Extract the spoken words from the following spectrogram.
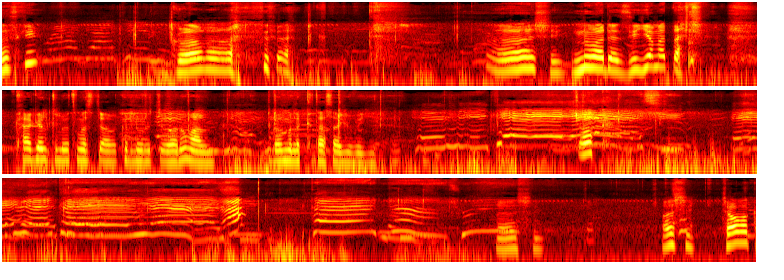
እስኪ ጎበዝ። እሺ ኑ ወደዚህ እየመጣች ከአገልግሎት መስጫ ክልል ውጭ ሆነ ማለት ነው። በምልክት አሳዩ ብዬ ጮክ። እሺ እሺ ቻው በቃ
